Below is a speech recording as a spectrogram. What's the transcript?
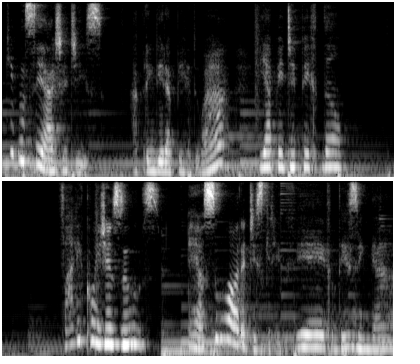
O que você acha disso? Aprender a perdoar e a pedir perdão. Fale com Jesus. É a sua hora de escrever, desenhar.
